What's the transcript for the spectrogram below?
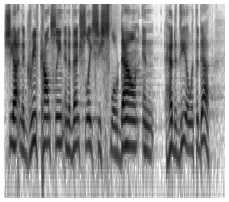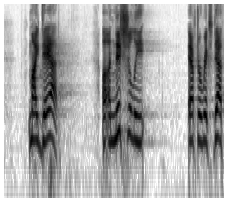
she got into grief counseling, and eventually, she slowed down and had to deal with the death. My dad, uh, initially, after Rick's death,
